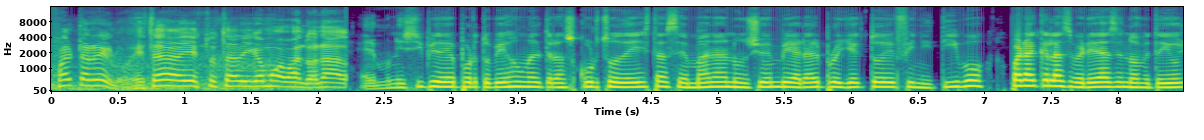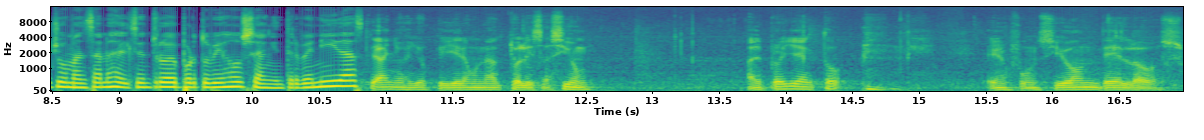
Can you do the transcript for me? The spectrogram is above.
falta arreglo. esto está, digamos, abandonado. El municipio de Puerto Viejo en el transcurso de esta semana anunció enviará el proyecto definitivo para que las veredas de 98 manzanas del centro de Puerto Viejo sean intervenidas. Este año ellos pidieron una actualización al proyecto en función de los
